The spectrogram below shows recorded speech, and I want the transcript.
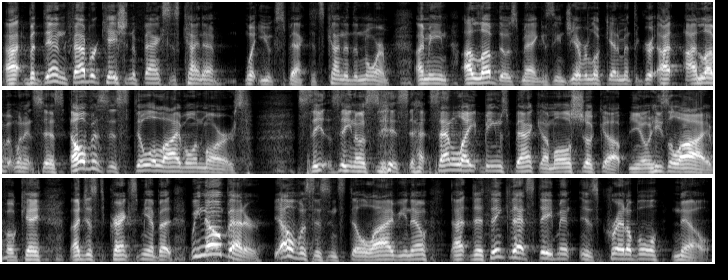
Uh, but then fabrication of facts is kind of what you expect. It's kind of the norm. I mean, I love those magazines. You ever look at them at the? I, I love it when it says Elvis is still alive on Mars. See, you know, satellite beams back. I'm all shook up. You know, he's alive. Okay, that just cracks me up. But we know better. Elvis isn't still alive. You know, uh, to think that statement is credible, no.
